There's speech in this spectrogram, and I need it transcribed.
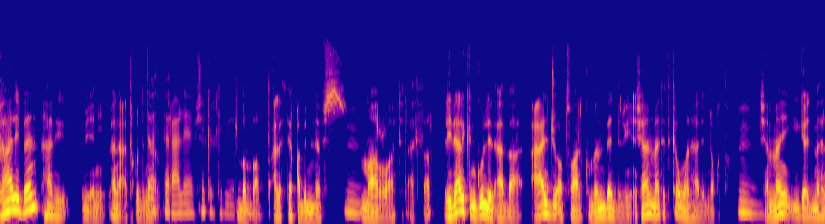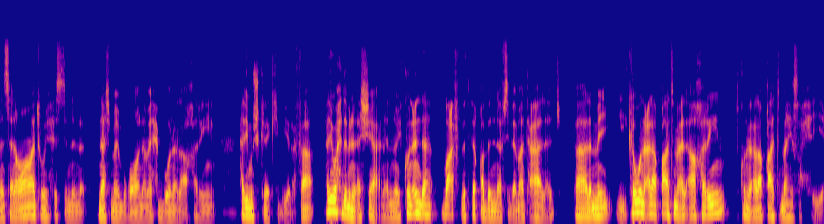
غالبا هذه يعني أنا أعتقد إنها تأثر عليه بشكل كبير. بالضبط على الثقة بالنفس مم. مرة تتأثر. لذلك نقول للآباء عالجوا أطفالكم من بدري عشان ما تتكون هذه النقطة. مم. عشان ما يقعد مثلا سنوات ويحس إن الناس ما يبغونه ما يحبون الآخرين. هذه مشكلة كبيرة. فهذه واحدة من الأشياء لأنه يكون عنده ضعف بالثقه بالنفس إذا ما تعالج. فلما يكون علاقات مع الآخرين تكون العلاقات ما هي صحية.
